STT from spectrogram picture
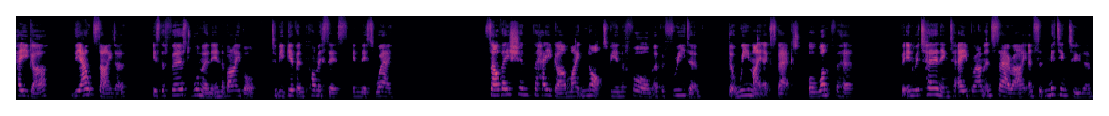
Hagar, the outsider, is the first woman in the Bible to be given promises in this way. Salvation for Hagar might not be in the form of a freedom that we might expect or want for her but in returning to Abram and Sarai and submitting to them,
